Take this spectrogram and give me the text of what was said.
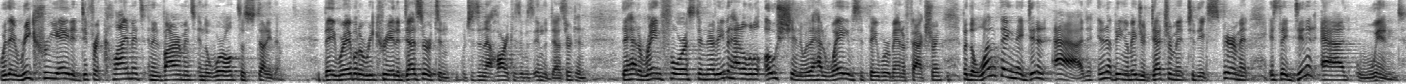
where they recreated different climates and environments in the world to study them. They were able to recreate a desert, and, which isn't that hard because it was in the desert, and they had a rainforest in there. They even had a little ocean where they had waves that they were manufacturing. But the one thing they didn't add, ended up being a major detriment to the experiment, is they didn't add wind.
